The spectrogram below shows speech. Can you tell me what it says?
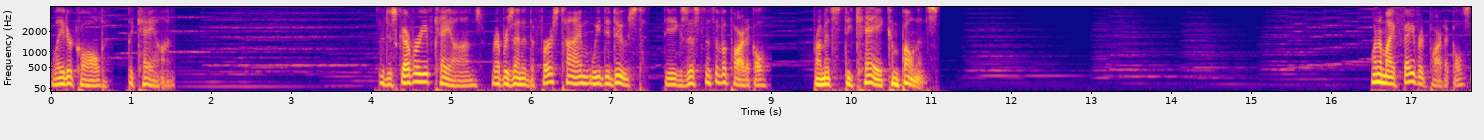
later called the kaon. The discovery of kaons represented the first time we deduced the existence of a particle from its decay components. One of my favorite particles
